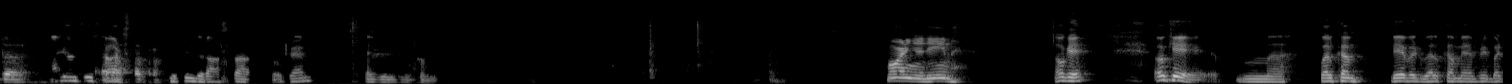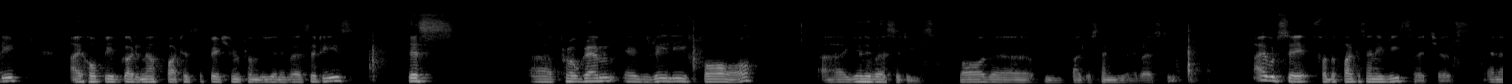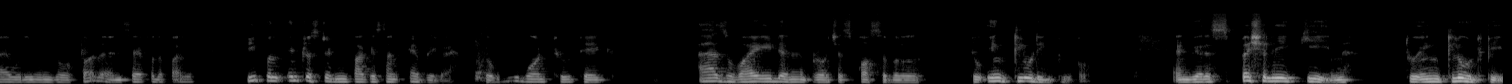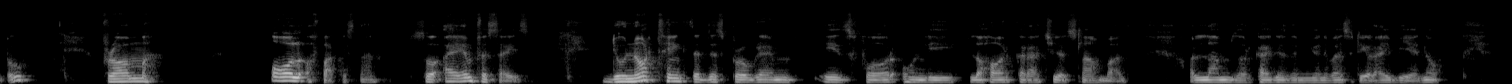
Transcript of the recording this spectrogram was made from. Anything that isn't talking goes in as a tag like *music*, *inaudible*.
the Why don't you start Rasta program. the Rasta program and we'll go from there. Morning, Nadeem. Okay. Okay. Um, uh, welcome, David. Welcome, everybody. I hope we've got enough participation from the universities. This uh, program is really for uh, universities, for the um, Pakistani university. I would say for the Pakistani researchers, and I would even go further and say for the people interested in Pakistan everywhere. So we want to take as wide an approach as possible to including people. And we are especially keen to include people from all of Pakistan. So I emphasize, do not think that this program is for only Lahore, Karachi, or Islamabad or LUMS or Quaid-e-Azam University or IBA. No,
